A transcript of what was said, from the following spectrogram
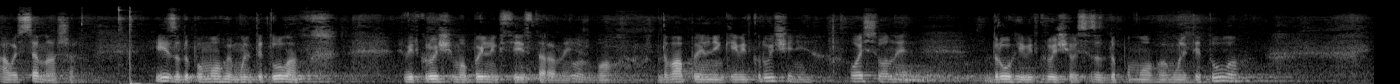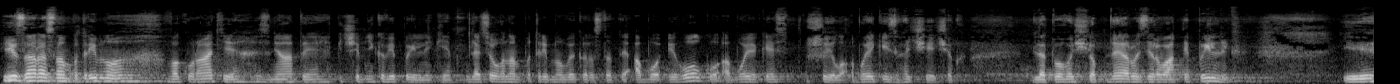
А ось це наша. І за допомогою мультитула відкручуємо пильник з цієї сторони. Тож, два пильники відкручені. Ось вони. Другий відкручувався за допомогою мультитулу. І зараз нам потрібно в акураті зняти підшипникові пильники. Для цього нам потрібно використати або іголку, або якесь шило, або якийсь гачечок. Для того, щоб не розірвати пильник і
